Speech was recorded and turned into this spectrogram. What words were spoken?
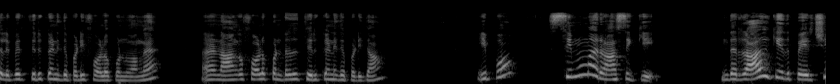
சில பேர் திருக்கணிதப்படி ஃபாலோ பண்ணுவாங்க. நாங்கள் ஃபாலோ பண்ணுறது திருக்கணிதப்படி தான். இப்போ சிம்ம ராசிக்கு இந்த ராகு கேது பயிற்சி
